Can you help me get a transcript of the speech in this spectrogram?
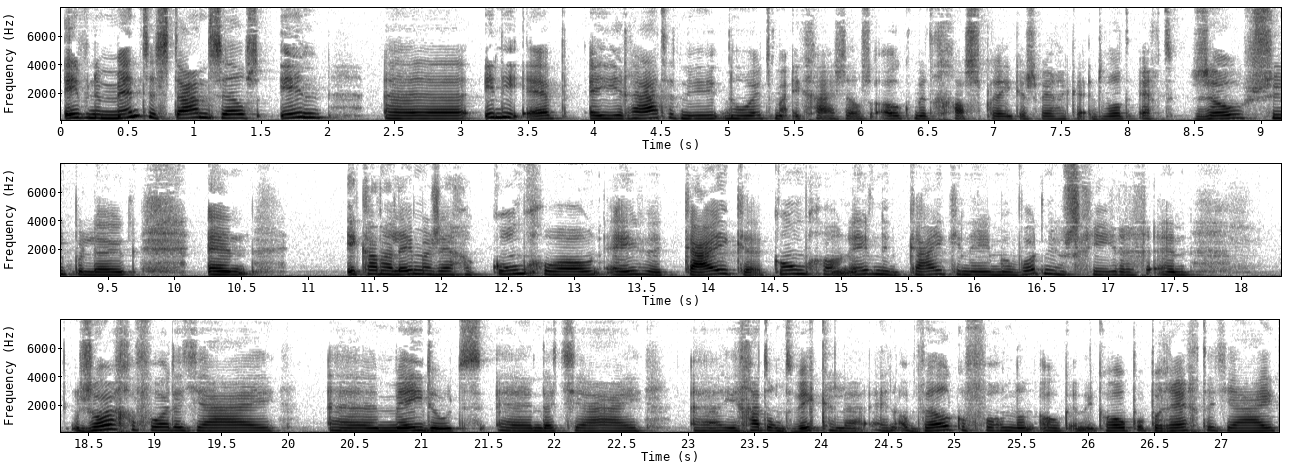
Evenementen staan zelfs in uh, in die app. En je raadt het nu nooit, maar ik ga zelfs ook met gastsprekers werken. Het wordt echt zo super leuk. En ik kan alleen maar zeggen: kom gewoon even kijken. Kom gewoon even een kijkje nemen. Word nieuwsgierig. En zorg ervoor dat jij uh, meedoet. En dat jij uh, je gaat ontwikkelen. En op welke vorm dan ook. En ik hoop oprecht dat jij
